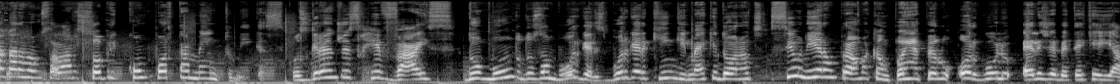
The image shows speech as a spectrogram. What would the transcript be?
Agora vamos falar sobre comportamento, migas. Os grandes rivais do mundo dos hambúrgueres, Burger King e McDonald's, se uniram para uma campanha pelo orgulho LGBTQIA.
